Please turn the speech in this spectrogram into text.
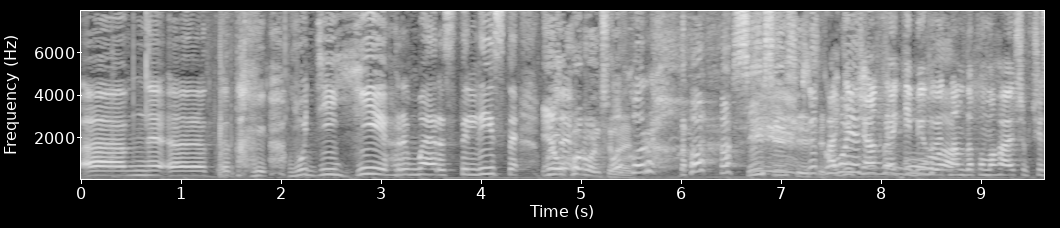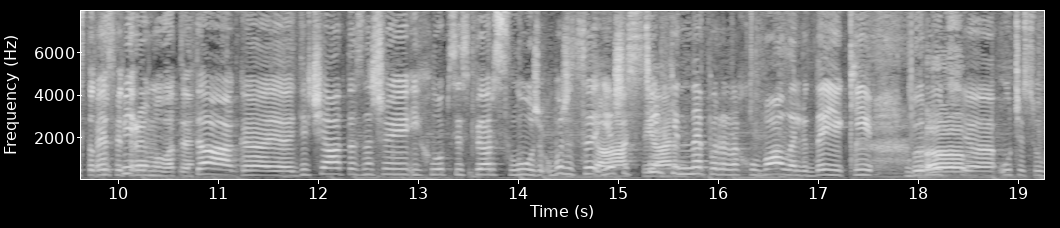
е, е, е, водії, гримери, стилісти. І Боже, охоронці навіть. охор- Всі, всі, всі, А я дівчатка, не які бігають, нам допомагають, щоб чистоту Спі- підтримувати. Так, е, дівчата, значить, і хлопці з піар-служби. Боже, це я Так, ще стільки не перерахувала людей, які беруть А, е, участь у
